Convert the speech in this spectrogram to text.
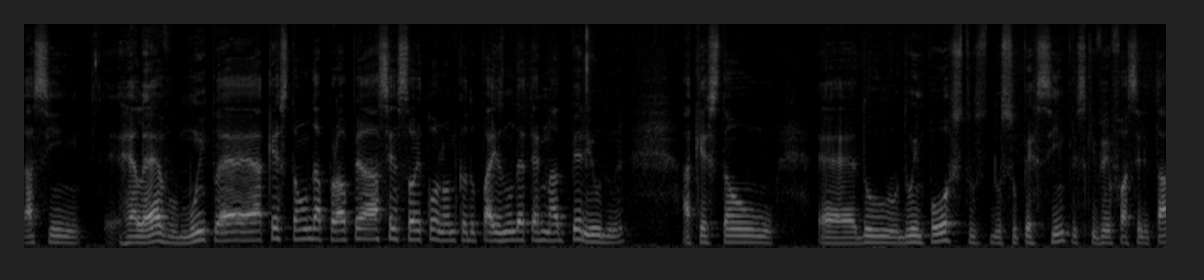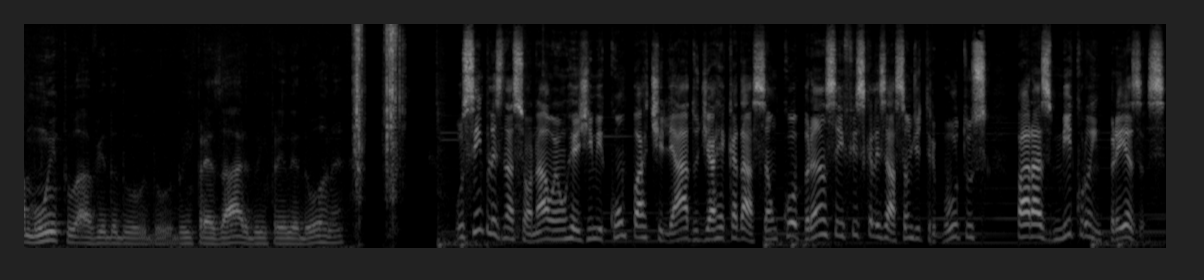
assim relevo muito é a questão da própria ascensão econômica do país num determinado período, né? A questão é, do, do imposto, do super simples, que veio facilitar muito a vida do, do, do empresário, do empreendedor, né? O Simples Nacional é um regime compartilhado de arrecadação, cobrança e fiscalização de tributos para as microempresas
